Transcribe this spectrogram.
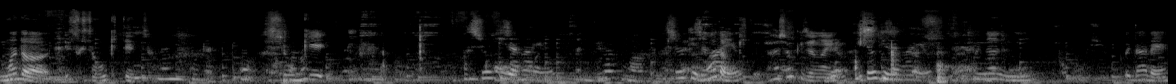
まだ、いすきさん起きてんじゃん。何これ？足置き。足置きじゃないよ。足置きじゃまないよ。足置きじゃないよ。足置きじゃないよ。これ何？これ誰？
